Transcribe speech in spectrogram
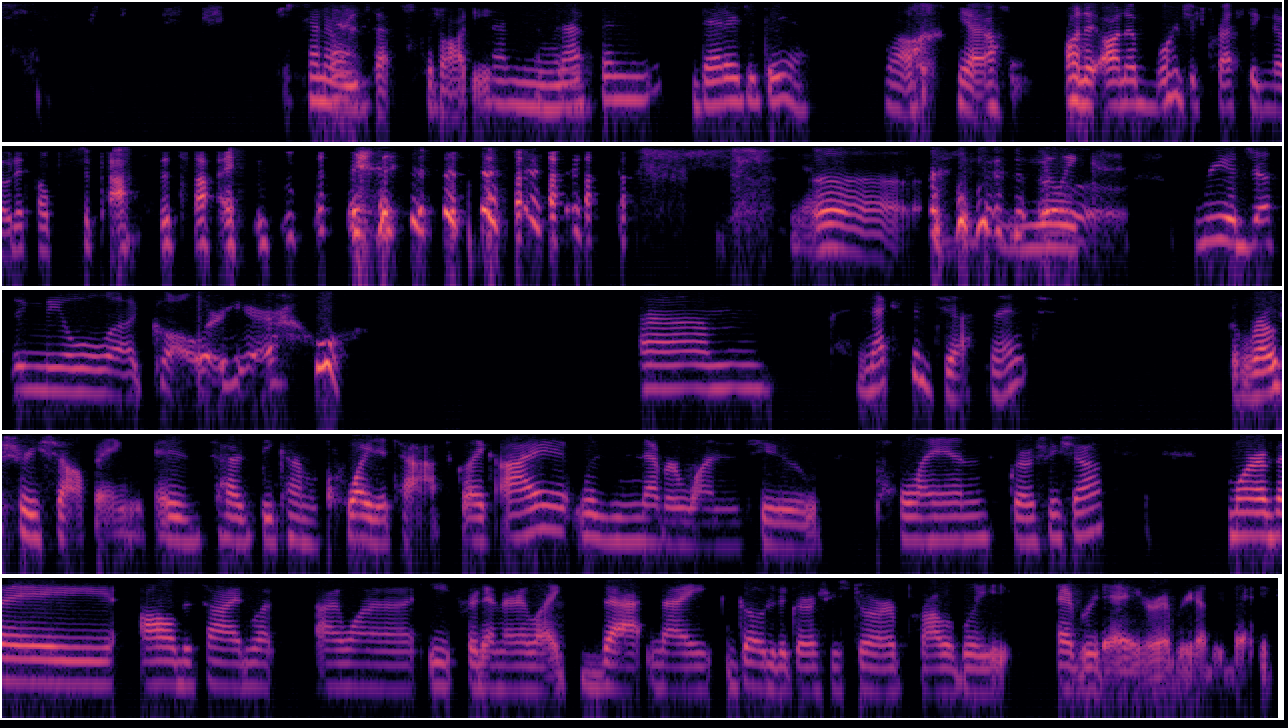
just kind of Yeah. resets the body. And nothing better to do. Well, yeah. On a on a more depressing note, it helps to pass the time. Yeah. Ugh. Yoink. Ugh. Uh, Readjusting the old uh, collar here. Whew. Um, next adjustment, grocery shopping is has become quite a task. Like I was never one to plan grocery shops. More of a I'll decide what I want to eat for dinner like that night, go to the grocery store probably every day or every other day.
